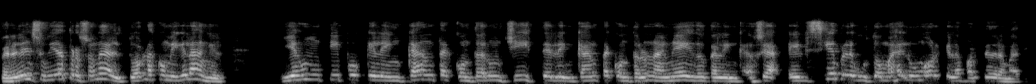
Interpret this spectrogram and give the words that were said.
Pero él en su vida personal, tú hablas con Miguel Ángel y es un tipo que le encanta contar un chiste, le encanta contar una anécdota, o sea, él siempre le gustó más el humor que la parte dramática.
